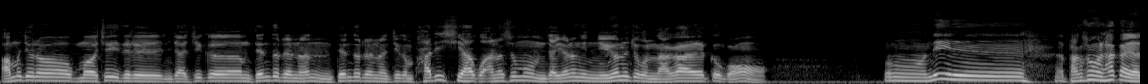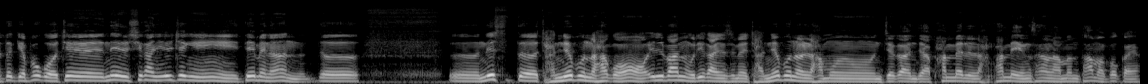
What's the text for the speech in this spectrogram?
아무쪼록 뭐 저희들 이제 지금 덴드르는 덴드르는 지금 파리시하고 아누스문 이제 요런 요런 쪽으로 나갈 거고 어 내일 방송을 할까요 어떻게 보고 제 내일 시간이 일정이 되면은 저 어, 네스트 잔여분하고 일반 우리가 있으면 잔여분을 한번 제가 이제 판매를 판매 영상을 한번 담아 볼까요?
